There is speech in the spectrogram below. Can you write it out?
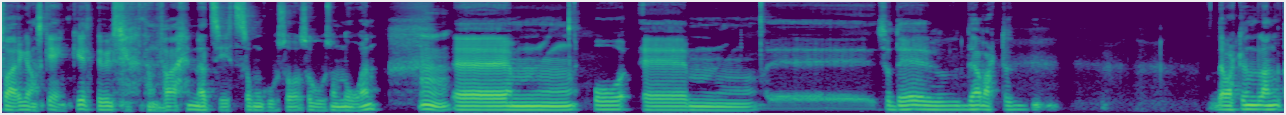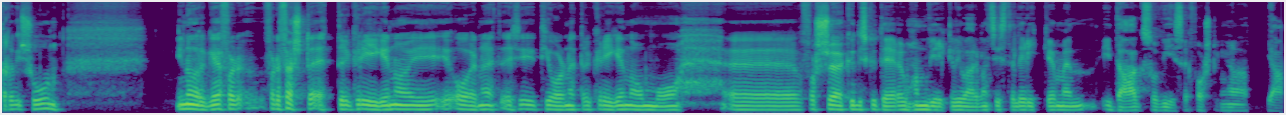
svaret ganske enkelt. Det vil si at han var nazist som god, så, så, god som noen. Mm. Eh, og eh, Så det, det, har vært Det har vært en lang tradisjon i Norge for, for, det første etter krigen og i, årene etter, i ti årene etter krigen om å eh, forsøke å diskutere om han virkelig var nazist eller ikke, men i dag så viser forskningen at ja,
